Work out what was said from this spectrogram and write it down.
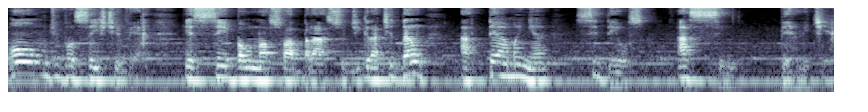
onde você estiver. Receba o nosso abraço de gratidão. Até amanhã, se Deus assim permitir.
